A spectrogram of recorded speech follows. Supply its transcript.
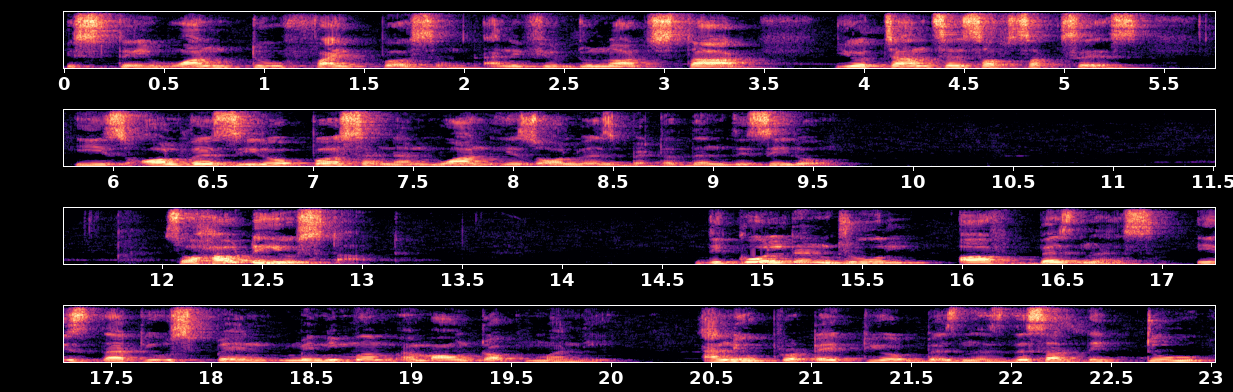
is still 1 to 5%. And if you do not start, your chances of success is always 0% and 1 is always better than the 0. So, how do you start? The golden rule of business is that you spend minimum amount of money and you protect your business. These are the two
